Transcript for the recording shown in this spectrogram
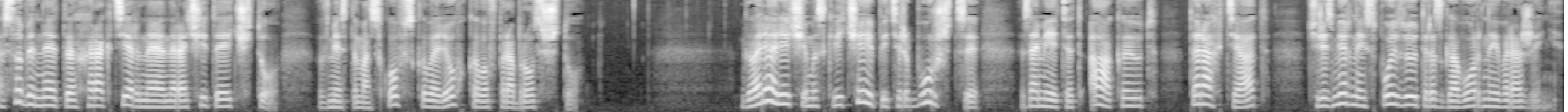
Особенно это характерное нарочитое «что» вместо московского легкого в проброс «что». Говоря о речи москвичей, петербуржцы заметят, акают, тарахтят, чрезмерно используют разговорные выражения.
